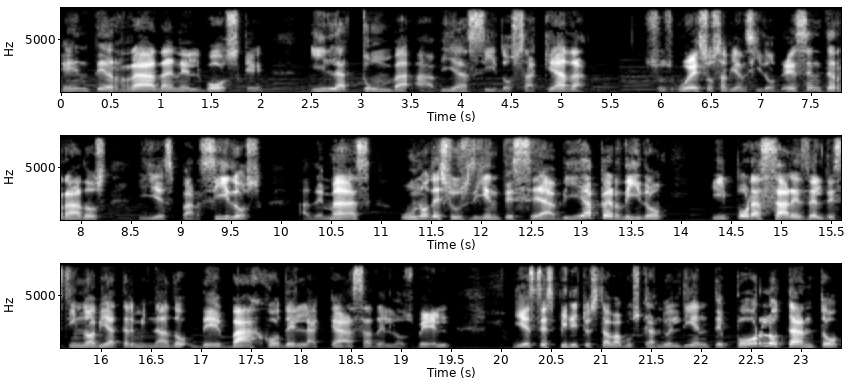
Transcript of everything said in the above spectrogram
enterrada en el bosque y la tumba había sido saqueada. Sus huesos habían sido desenterrados y esparcidos. Además, uno de sus dientes se había perdido y por azares del destino había terminado debajo de la casa de los Bell, y este espíritu estaba buscando el diente, por lo tanto,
